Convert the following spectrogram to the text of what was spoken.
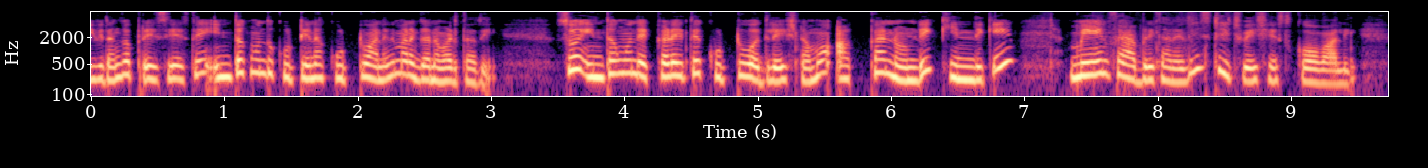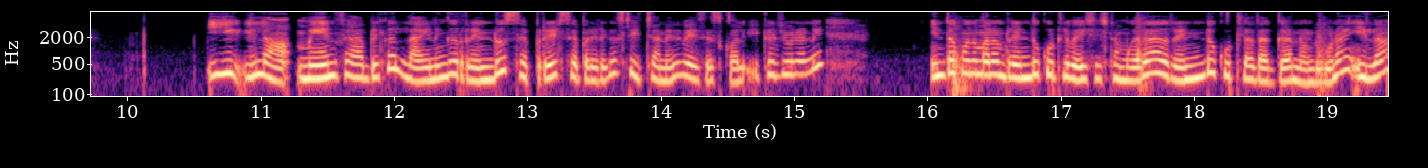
ఈ విధంగా ప్రెస్ చేస్తే ఇంతకుముందు కుట్టిన కుట్టు అనేది మనకు కనబడుతుంది. సో ఇంతకుముందు ఎక్కడైతే కుట్టు వదిలేసినామో అక్కడ నుండి కిందికి మెయిన్ ఫ్యాబ్రిక్ అనేది స్టిచ్ వేసేసుకోవాలి. ఈ ఇలా మెయిన్ ఫ్యాబ్రిక్ లైనింగ్ రెండు సెపరేట్ సెపరేట్గా స్టిచ్ అనేది వేసేసుకోవాలి. ఇక్కడ చూడండి ఇంతకుముందు మనం రెండు కుట్లు వేసేసినాం కదా రెండు కుట్ల దగ్గర నుండి కూడా ఇలా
